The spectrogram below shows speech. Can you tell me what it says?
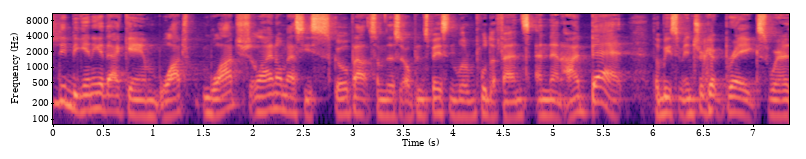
the beginning of that game. Watch watch Lionel Messi scope out some of this open space in the Liverpool defense, and then I bet there'll be some intricate breaks where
